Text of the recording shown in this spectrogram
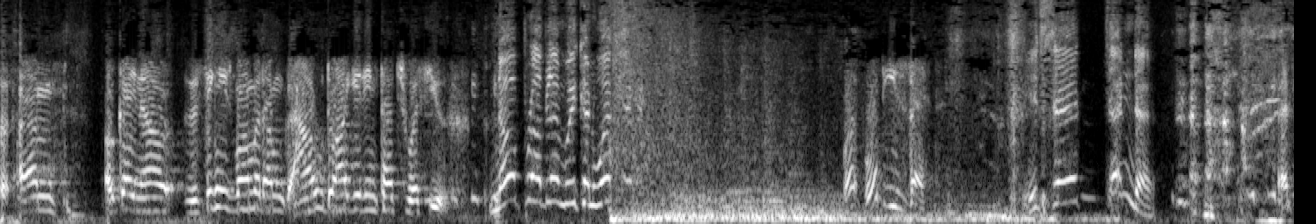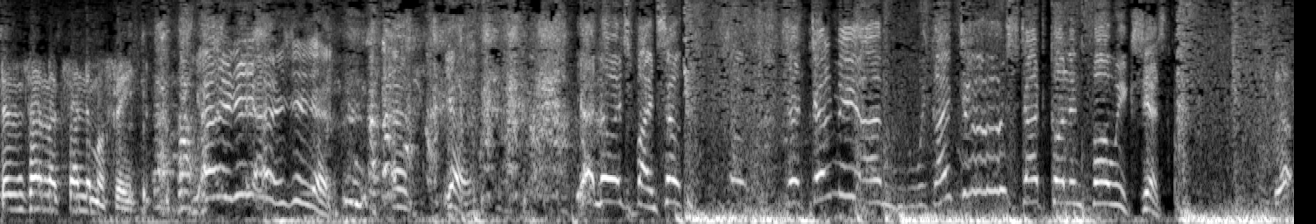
Uh, um. Okay, now the thing is, Mohammed, I'm, how do I get in touch with you? No problem. We can work. What What is that? It's uh, thunder. That doesn't sound like thunder, my friend. Yeah, it is, yeah, yeah. Uh, yeah. Yeah, no, it's fine. So, so, so tell me, um, we're going to start calling four weeks, yes? Yeah,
